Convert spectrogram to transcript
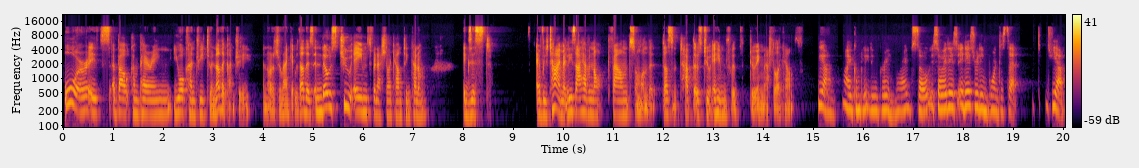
or it's about comparing your country to another country in order to rank it with others. And those two aims for national accounting kind of exist every time. At least I have not found someone that doesn't have those two aims with doing national accounts. Yeah, I completely agree. Right. So so it is it is really important to set yeah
